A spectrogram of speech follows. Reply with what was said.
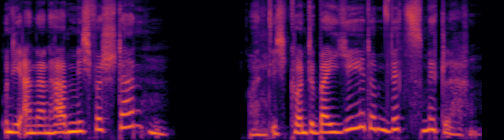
und die anderen haben mich verstanden. Und ich konnte bei jedem Witz mitlachen.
